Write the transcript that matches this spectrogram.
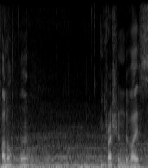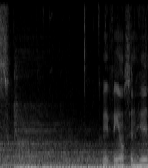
funnel? No. Impression device. Anything else in here?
